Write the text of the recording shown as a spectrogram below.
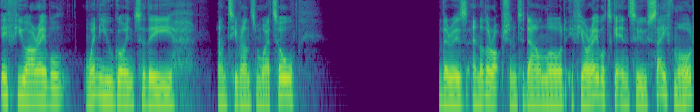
If you are able, when you go into the anti-ransomware tool, there is another option to download. If you're able to get into safe mode,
